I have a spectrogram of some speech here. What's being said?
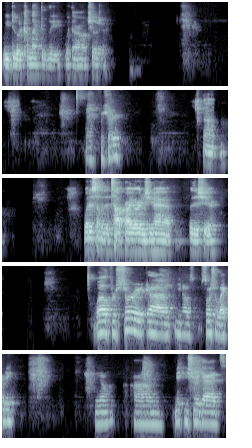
we do it collectively with our own children. Yeah, for sure. Um, what are some of the top priorities you have for this year? Well, for sure, uh, you know, social equity. You know, um, making sure that.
